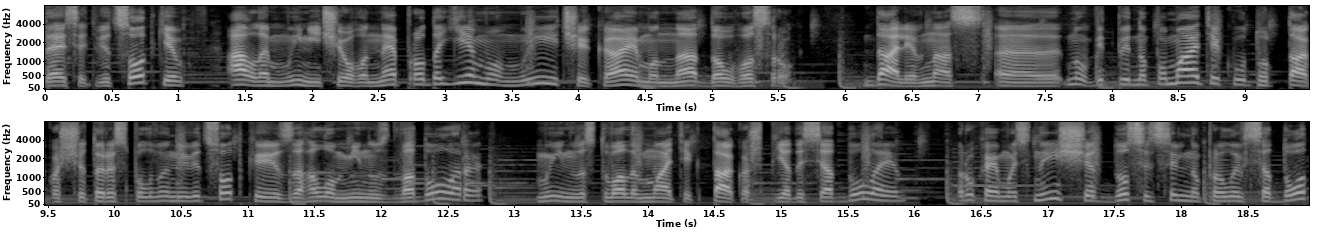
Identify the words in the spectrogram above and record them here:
10%, але ми нічого не продаємо, ми чекаємо на довгосрок. Далі в нас, е, ну, відповідно, по матіку, тут також 4,5%, загалом мінус 2 долари. Ми інвестували в Matic також 50 доларів. Рухаємось нижче, досить сильно пролився DOT.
